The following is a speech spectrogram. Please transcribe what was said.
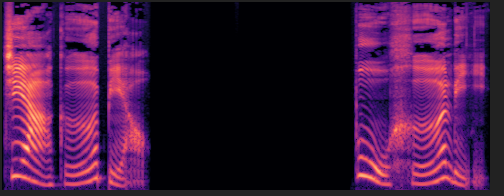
价格表、不合理。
